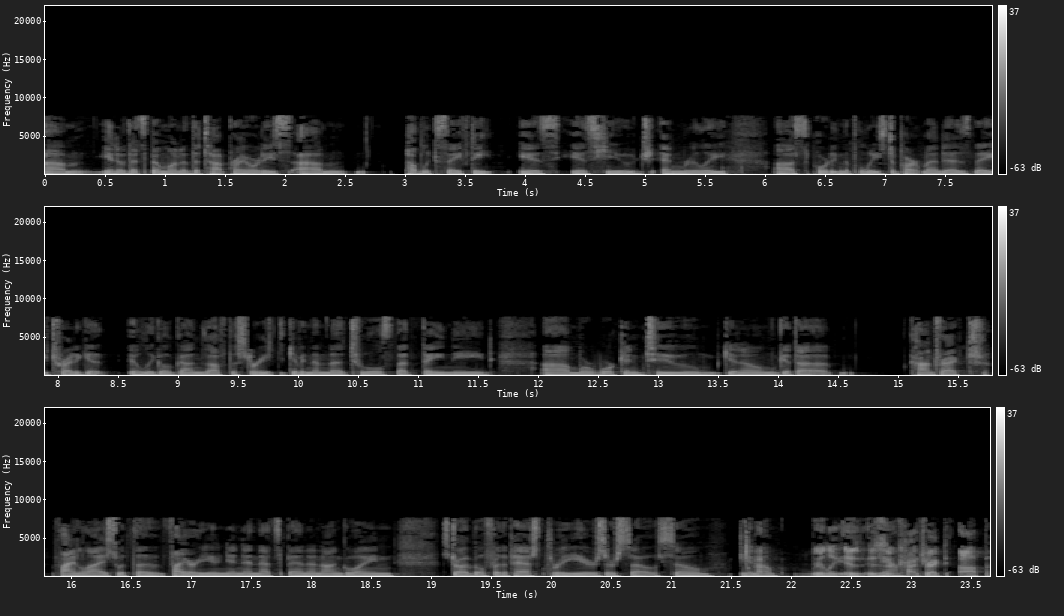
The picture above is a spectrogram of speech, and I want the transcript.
um, you know, that's been one of the top priorities. Um, public safety is, is huge and really, uh, supporting the police department as they try to get illegal guns off the street, giving them the tools that they need. Um, we're working to, you know, get a, contract finalized with the fire union and that's been an ongoing struggle for the past three years or so. So, you know, Really? Is, is Yeah. their contract up?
